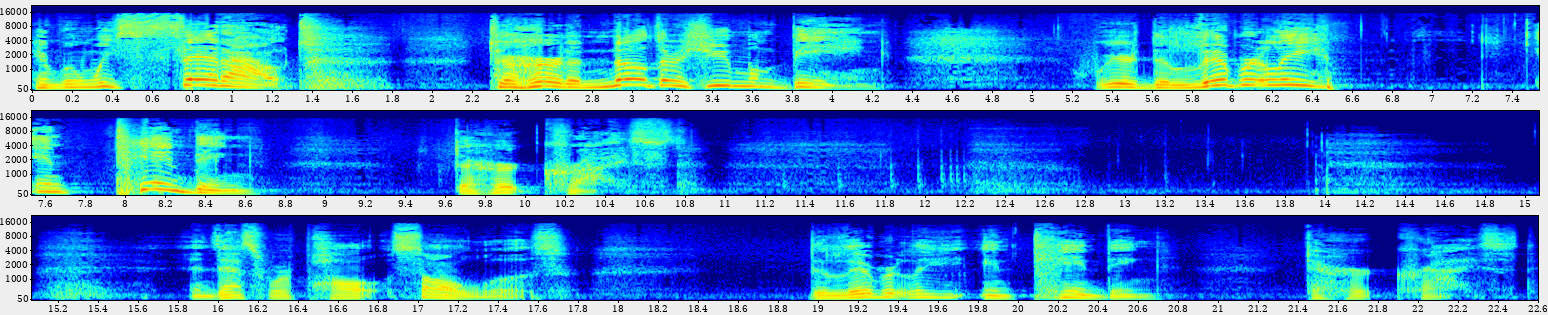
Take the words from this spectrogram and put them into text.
And when we set out to hurt another human being, we're deliberately intending to hurt Christ. And that's where Paul Saul was, deliberately intending to hurt Christ.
